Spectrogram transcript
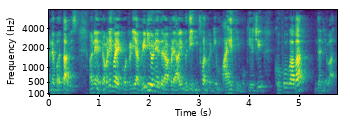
અને બતાવીશ. અને રમણીભાઈ કોટડિયા વિડીયોની અંદર આપણે આવી બધી ઇન્ફોર્મેટિવ માહિતી મૂકીએ છીએ. ખૂબ ખૂબ આભાર, ધન્યવાદ.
